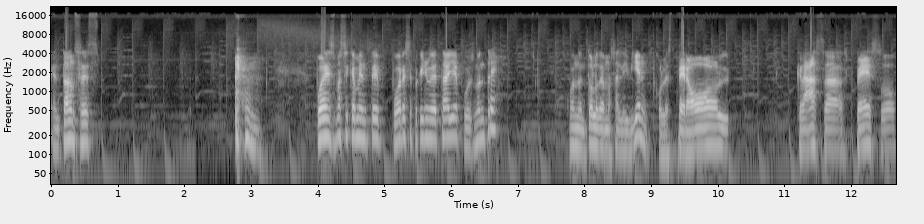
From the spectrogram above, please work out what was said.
Entonces, pues básicamente por ese pequeño detalle, pues no entré. Cuando en todo lo demás salí bien, colesterol, grasas, peso,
